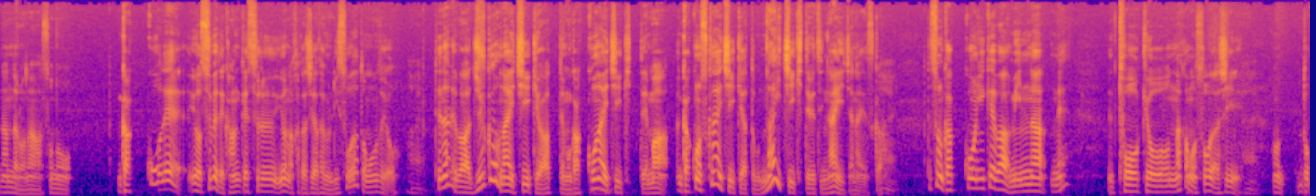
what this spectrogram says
なんだろうなその学校で要は全て完結するような形が多分理想だと思うんですよ。はいってなれば塾のない地域はあっても学校ない地域ってまあ学校の少ない地域あってもない地域って別にないじゃないですか。はい。でその学校に行けばみんなね東京の中もそうだし、ど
